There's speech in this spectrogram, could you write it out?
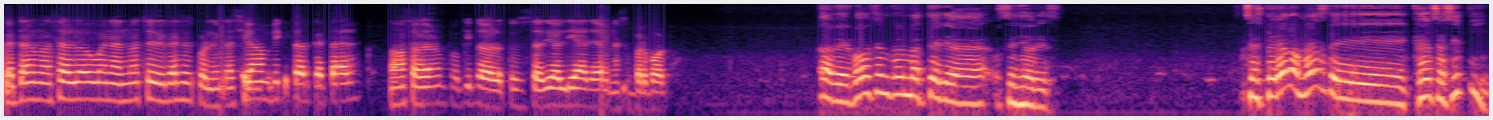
¿Qué tal, Marcelo? Buenas noches, gracias por la invitación. Víctor, ¿qué tal? Vamos a hablar un poquito de lo que sucedió el día de hoy en el Super Bowl. A ver, vamos a entrar en materia, señores. ¿Se esperaba más de Kansas City?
